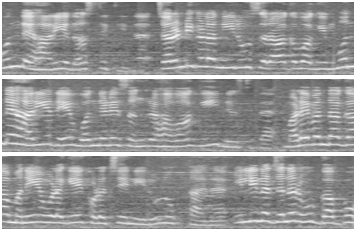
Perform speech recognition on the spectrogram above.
ಮುಂದೆ ಹರಿಯದ ಸ್ಥಿತಿ ಇದೆ. ಚರಂಡಿಗಳ ನೀರು ಸರಾಗವಾಗಿ ಮುಂದೆ ಹರಿಯದೆ ಒಂದೆಡೆ ಸಂಗ್ರಹವಾಗಿ ನಿಲ್ತಿದೆ. ಮಳೆ ಬಂದಾಗ ಮನೆಯ ಒಳಗೆ ಕೊಳಚೆ ನೀರು ನುಗ್ತಾ ಇದೆ. ಇಲ್ಲಿನ ಜನರು ಗಬ್ಬು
